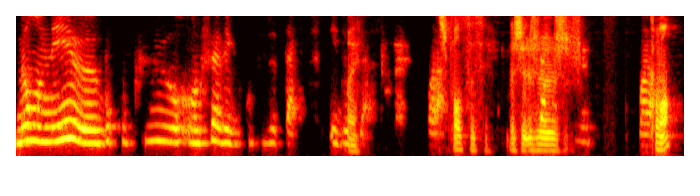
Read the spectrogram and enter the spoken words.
mais on est euh, beaucoup plus, on le fait avec beaucoup plus de tact et de Ouais. classe. Voilà. Je pense aussi. Je, Ça je- passe je- mieux. Voilà. Comment?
